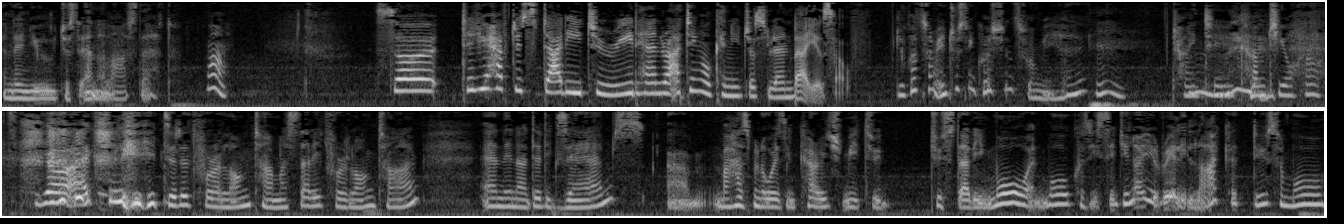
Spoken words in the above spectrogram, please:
and then you just analyze that. Wow. So, did you have to study to read handwriting or can you just learn by yourself? You've got some interesting questions for me, hey? Trying to come to your house. Yeah, I actually did it for a long time. I studied for a long time and then I did exams. Um, my husband always encouraged me to, to study more and more because he said, you know, you really like it, do some more.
